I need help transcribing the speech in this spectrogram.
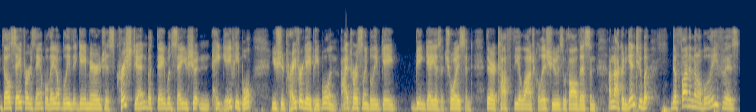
they'll say for example they don't believe that gay marriage is christian but they would say you shouldn't hate gay people you should pray for gay people and i personally believe gay being gay is a choice and there are tough theological issues with all this and i'm not going to get into but the fundamental belief is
